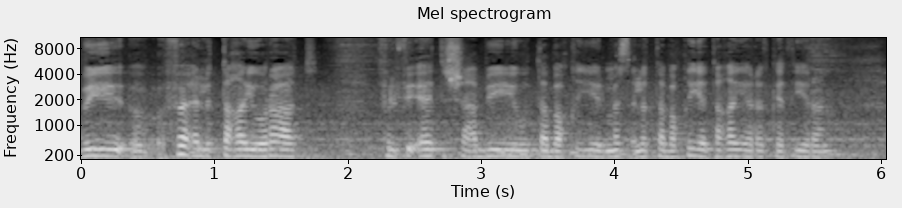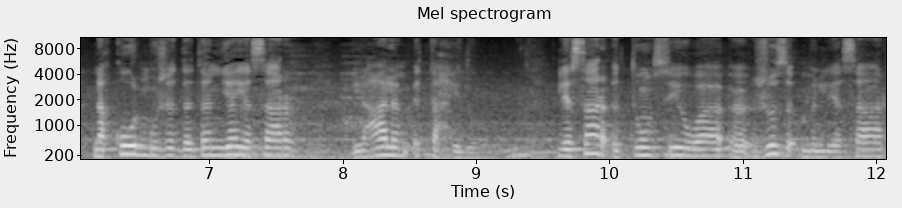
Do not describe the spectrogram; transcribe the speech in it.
بفعل التغيرات في الفئات الشعبية والطبقية المسألة الطبقية تغيرت كثيرا. نقول مجددا يا يسار العالم اتحدوا اليسار التونسي هو جزء من اليسار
